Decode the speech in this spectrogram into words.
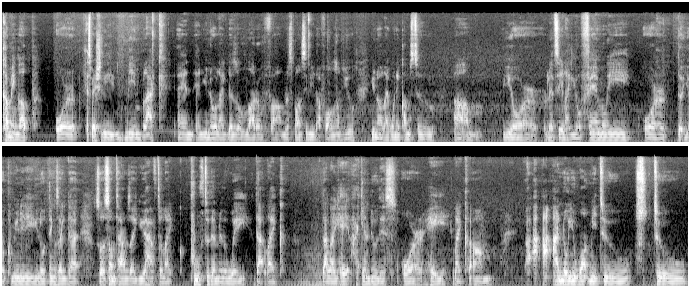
coming up, or especially being black. And, and you know like there's a lot of um, responsibility that falls on you you know like when it comes to um, your let's say like your family or the, your community you know things like that so sometimes like you have to like prove to them in a way that like that like hey i can do this or hey like um i i, know you want me to to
